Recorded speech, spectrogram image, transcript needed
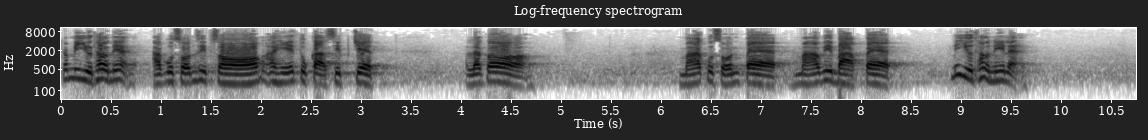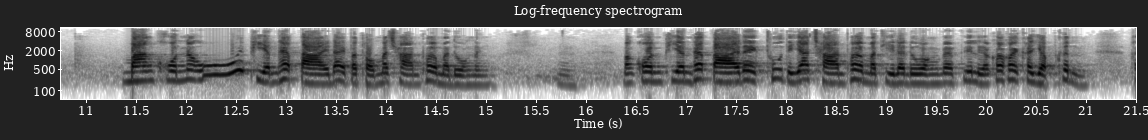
ก็มีอยู่เท่านี้อกุศลสิบสองอเหตุกะสิบเจ็ดแล้วก็หมากุศลแปดหมาวิบากแปด มีอยู่เท่านี้แหละ บางคนนะโอ้ยเพียรแทบตายได้ปฐมฌานเพิ่มมาดวงหนึ่งบางคนเพียรแทบตายได้ทุติยฌานเพิ่มมาทีละดวง แต่ที่เหลือค่อยๆขยับขึ้น ข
